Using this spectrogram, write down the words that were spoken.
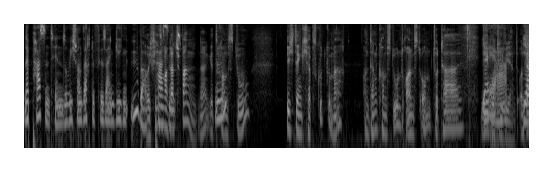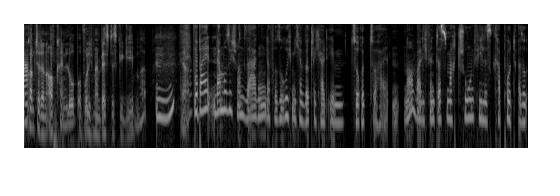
ne, passend hin, so wie ich schon sagte, für sein Gegenüber Aber ich finde es mal gerade spannend. Ne? Mhm. Jetzt kommst du, ich denke, ich habe es gut gemacht. Und dann kommst du und räumst um, total Ja, demotivierend. Und da Ja. Mhm. kommt ja dann auch kein Lob, obwohl ich mein Bestes gegeben habe. Ja? Wobei, da muss ich schon sagen, da versuche ich mich ja wirklich halt eben zurückzuhalten, ne? weil ich finde, das macht schon vieles kaputt. Also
